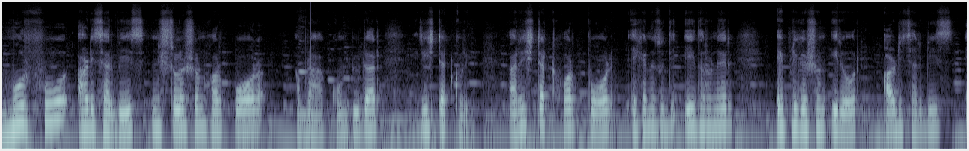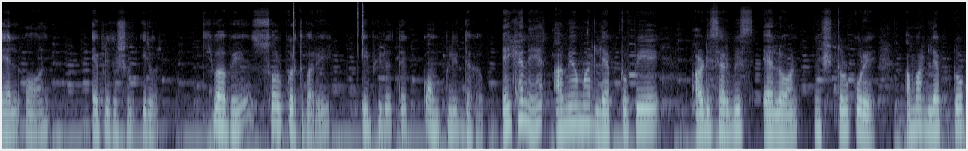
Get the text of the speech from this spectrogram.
মোরফো আরডি সার্ভিস ইনস্টলেশন হওয়ার পর আমরা কম্পিউটার রিস্টার্ট করি। আর রিস্টার্ট হওয়ার পর এখানে যদি এই ধরনের application error RD service, L one application error কীভাবে সলভ করতে পারি, এই ভিডিওতে কমপ্লিট দেখাবো। এইখানে আমি আমার ল্যাপটপে RD service, L one install করে আমার ল্যাপটপ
